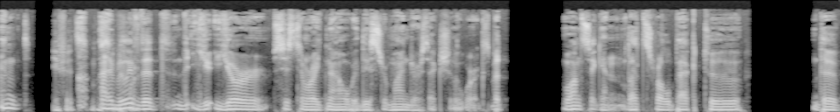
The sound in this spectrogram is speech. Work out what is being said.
And if it's, I believe that your system right now with these reminders actually works. But once again, let's roll back to the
